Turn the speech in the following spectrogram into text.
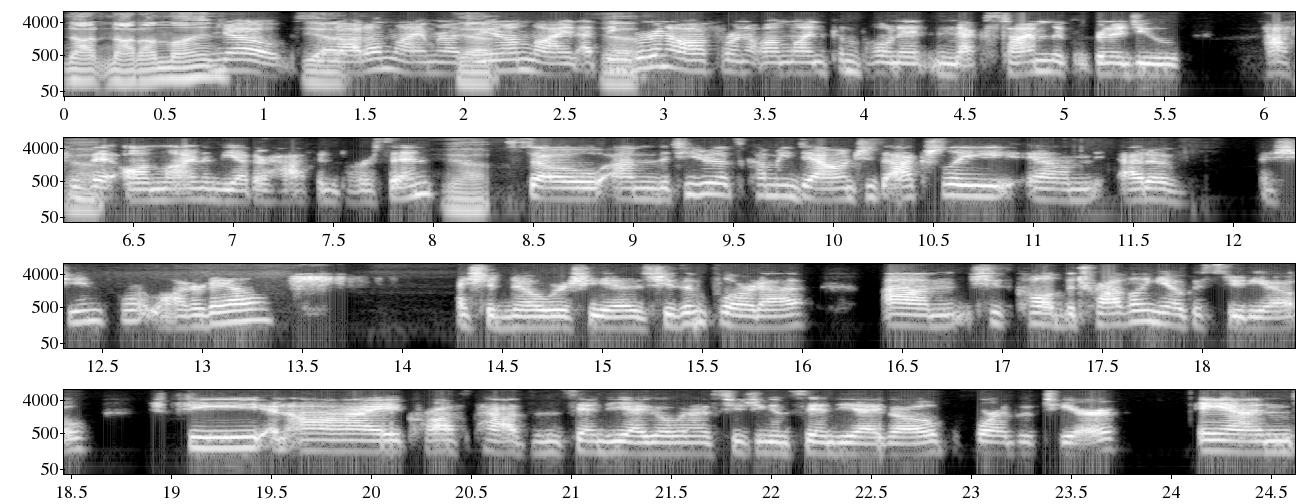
Not not online. No, so Yeah. not online. We're not Yeah. doing it online. I think Yeah. we're going to offer an online component next time. Like we're going to do half of it online and the other half in person. Yeah. So um, the teacher that's coming down, she's actually um, out of, is she in Fort Lauderdale? I should know where she is. She's in Florida. Um, she's called the Traveling Yoga Studio. She and I crossed paths in San Diego when I was teaching in San Diego before I moved here. And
